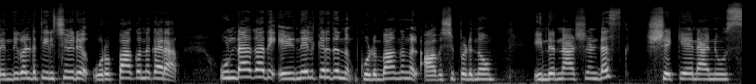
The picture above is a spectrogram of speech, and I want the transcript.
ബന്ദികളുടെ തിരിച്ചുവരവ് ഉറപ്പാക്കുന്ന കരാർ. ഉണ്ടാകാതെ എഴുന്നേൽക്കരുതെന്നും കുടുംബാംഗങ്ങൾ ആവശ്യപ്പെടുന്നു. International desk Shekinah news.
